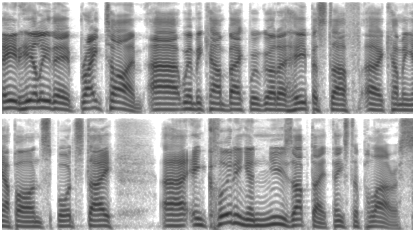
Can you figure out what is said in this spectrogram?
Ian Healy there. Break time. Uh, when we come back, we've got a heap of stuff uh, coming up on Sports Day, uh, including a news update. Thanks to Polaris.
